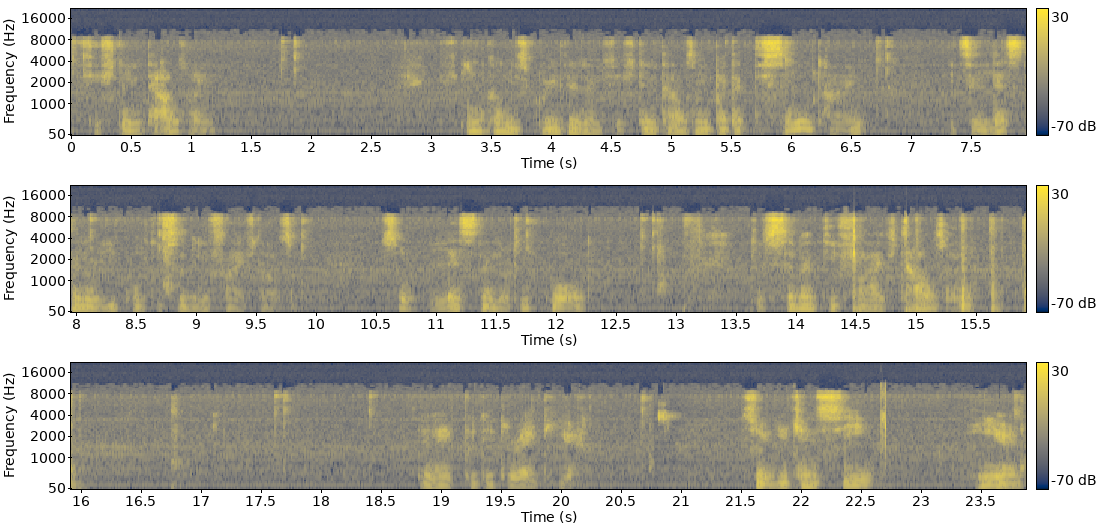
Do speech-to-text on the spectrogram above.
15,000 if income is greater than 15,000 but at the same time it's less than or equal to 75,000 so less than or equal to 75,000 then I put it right here. So you can see here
